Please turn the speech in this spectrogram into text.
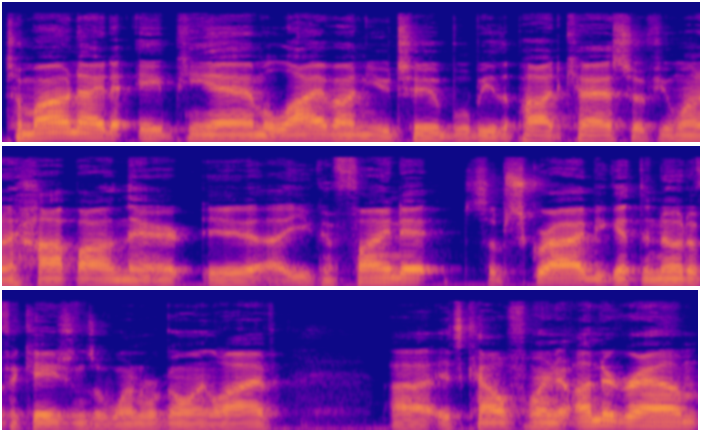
tomorrow night at 8 p.m. live on YouTube will be the podcast. So if you want to hop on there, uh, you can find it, subscribe, you get the notifications of when we're going live. Uh, it's California Underground.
